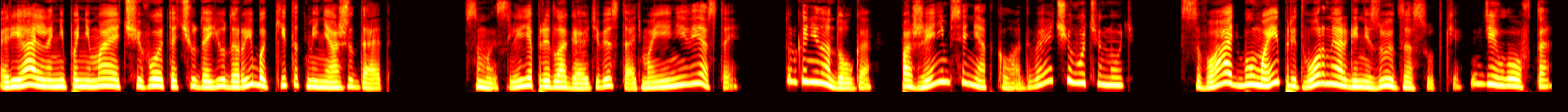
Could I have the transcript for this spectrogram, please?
реально не понимая, чего это чудо-юдо-рыба кит от меня ожидает. В смысле, я предлагаю тебе стать моей невестой. Только ненадолго. Поженимся, не откладывая. Чего тянуть? Свадьбу мои придворные организуют за сутки. Делов-то.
